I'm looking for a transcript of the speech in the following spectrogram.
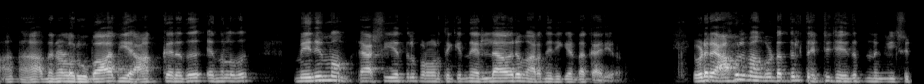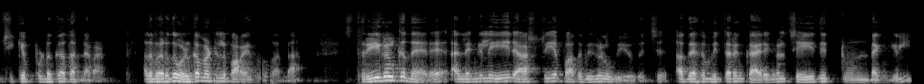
ആ, ആ, അതിനുള്ള ഒരു ഉപാധി ആക്കരുത് എന്നുള്ളത് മിനിമം രാഷ്ട്രീയത്തിൽ പ്രവർത്തിക്കുന്ന എല്ലാവരും അറിഞ്ഞിരിക്കേണ്ട കാര്യമാണ്. ഇവിടെ രാഹുൽ മാങ്കൂട്ടത്തിൽ തെറ്റ് ചെയ്തിട്ടുണ്ടെങ്കിൽ ശിക്ഷിക്കപ്പെടുക തന്നെ വേണം. അത് വെറുതെ ഒഴുക്കമട്ടിൽ പറയുന്നതല്ല. സ്ത്രീകൾക്ക് നേരെ അല്ലെങ്കിൽ ഈ രാഷ്ട്രീയ പദവികൾ ഉപയോഗിച്ച് അദ്ദേഹം ഇത്തരം കാര്യങ്ങൾ ചെയ്തിട്ടുണ്ടെങ്കിൽ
